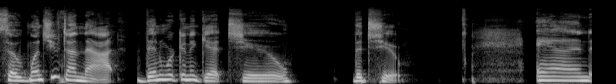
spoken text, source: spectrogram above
So once you've done that, then we're going to get to the two. And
